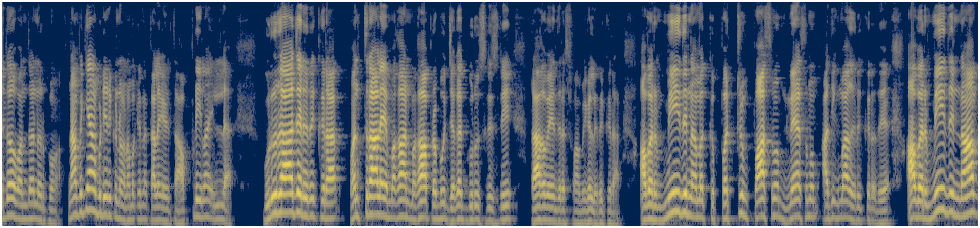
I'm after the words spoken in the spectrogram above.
ஏதோ வந்தோன்னு இருப்போம். நம்ம ஏன் அப்படி இருக்கணும்? நமக்கு என்ன தலையெழுத்து? அப்படிலாம் இல்லை. குருராஜர் இருக்கிறார். மந்த்ராலய மகான் மகாபிரபு ஜெகத்குரு ஸ்ரீ ஸ்ரீ ராகவேந்திர சுவாமிகள் இருக்கிறார். அவர் மீது நமக்கு பற்றும் பாசமும் நேசமும் அதிகமாக இருக்கிறது. அவர் மீது நாம்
